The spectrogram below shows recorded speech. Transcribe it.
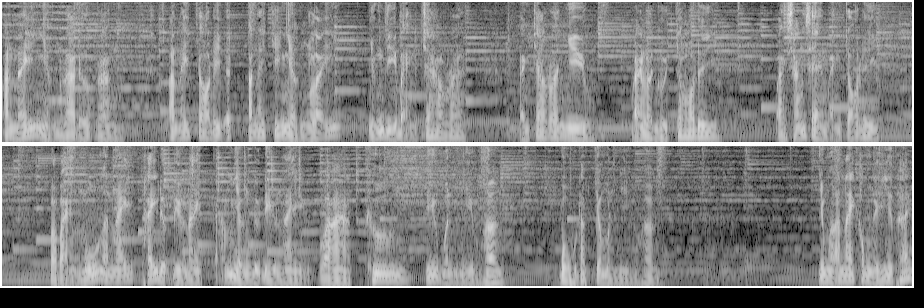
anh ấy nhận ra được rằng anh ấy cho đi ít, anh ấy chỉ nhận lấy những gì bạn trao ra. Bạn trao ra nhiều, bạn là người cho đi. Bạn sẵn sàng bạn cho đi. Và bạn muốn anh ấy thấy được điều này, cảm nhận được điều này và thương yêu mình nhiều hơn, bù đắp cho mình nhiều hơn. Nhưng mà anh ấy không nghĩ như thế.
